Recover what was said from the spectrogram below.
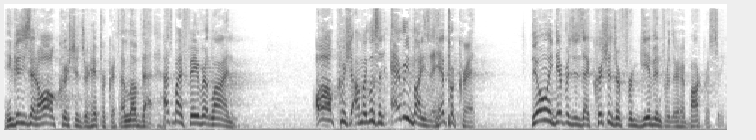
Because he said all Christians are hypocrites. I love that. That's my favorite line. All Christians. I'm like, listen, everybody's a hypocrite. The only difference is that Christians are forgiven for their hypocrisy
